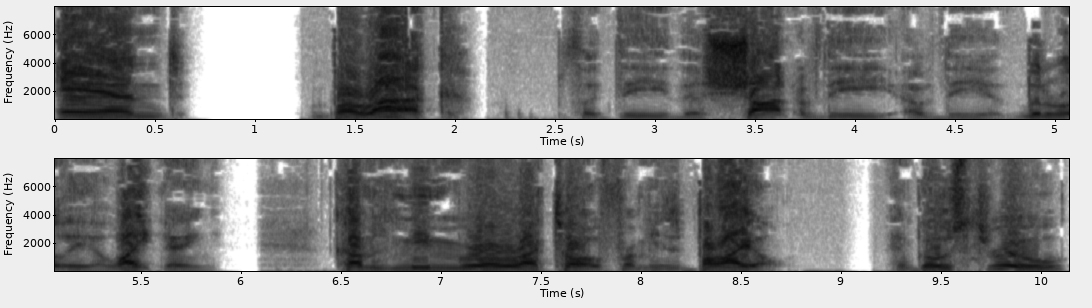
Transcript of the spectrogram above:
And Barak, it's like the, the shot of the, of the, literally a lightning, comes mimrorato, from his bile, and goes through,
